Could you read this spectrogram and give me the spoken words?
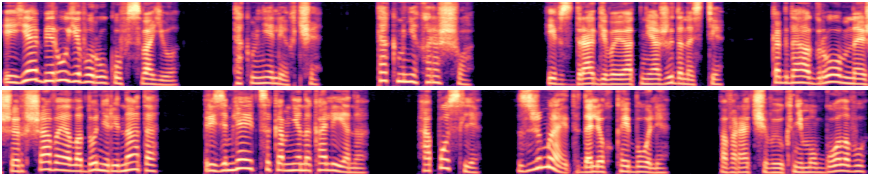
и я беру его руку в свою. Так мне легче. Так мне хорошо. И вздрагиваю от неожиданности, когда огромная шершавая ладонь Рената приземляется ко мне на колено, а после сжимает до легкой боли. Поворачиваю к нему голову,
